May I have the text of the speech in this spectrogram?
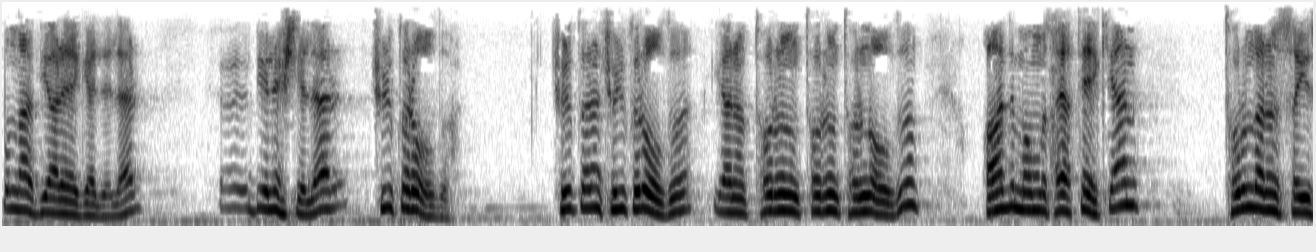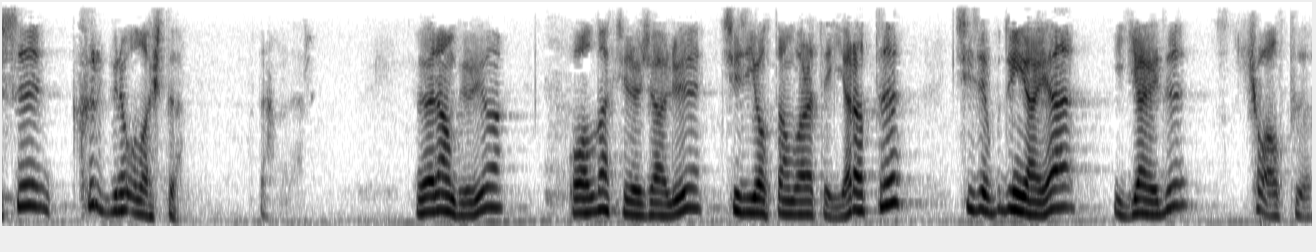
Bunlar bir araya geldiler. Ee, birleştiler. Çocukları oldu. Çocukların çocukları oldu. Yani torunun torunun torunu oldu. Adem Muhammed hayattayken torunların sayısı 40 bine ulaştı. Mevlam buyuruyor. O Allah Celle sizi yoktan var yarattı. Sizi bu dünyaya yaydı, çoğalttı.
